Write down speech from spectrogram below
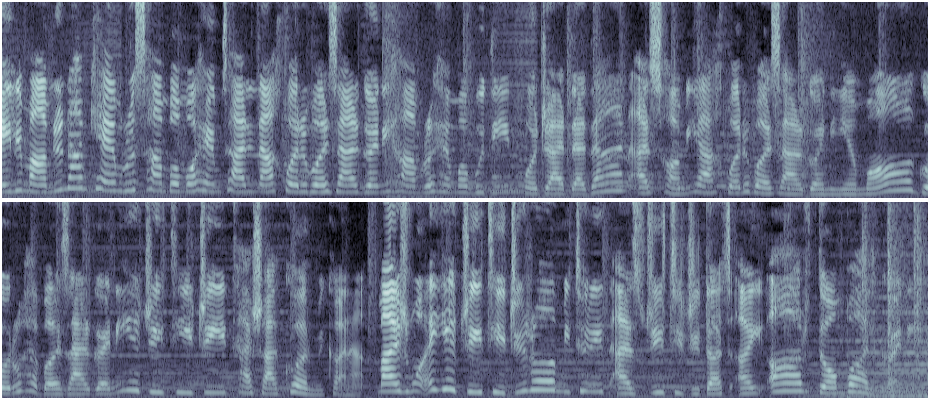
خیلی ممنونم که امروز هم با مهمترین اخبار بازرگانی همراه ما بودین. مجددا از حامی اخبار بازرگانی ما گروه بازرگانی جی تی جی تشکر می‌کنم. مجموعه جی تی جی رو می‌تونید از gtg.ir دنبال کنید.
